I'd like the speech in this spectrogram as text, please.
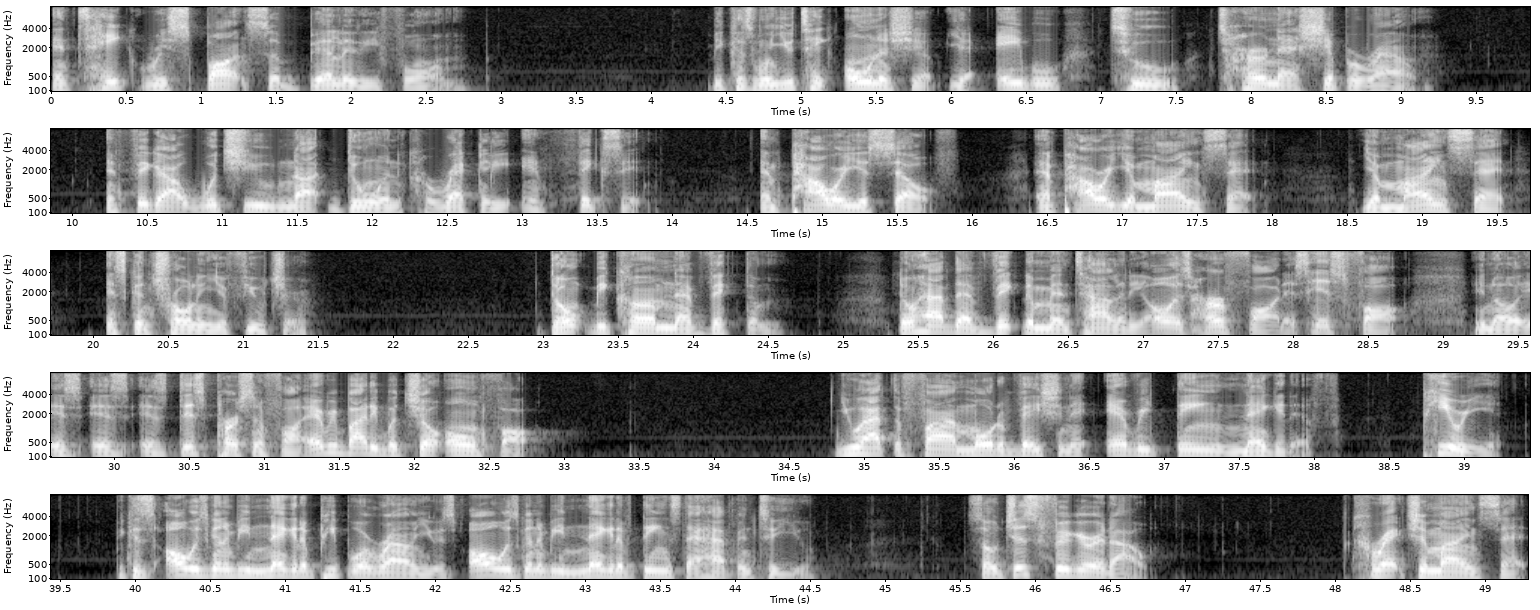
and take responsibility for them. Because when you take ownership, you're able to turn that ship around and figure out what you not doing correctly and fix it. Empower yourself. Empower your mindset. Your mindset is controlling your future. Don't become that victim. Don't have that victim mentality. Oh, it's her fault. It's his fault you know, is is is this person's fault. Everybody but your own fault. You have to find motivation in everything negative. Period. Because it's always going to be negative people around you. It's always going to be negative things that happen to you. So just figure it out. Correct your mindset.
